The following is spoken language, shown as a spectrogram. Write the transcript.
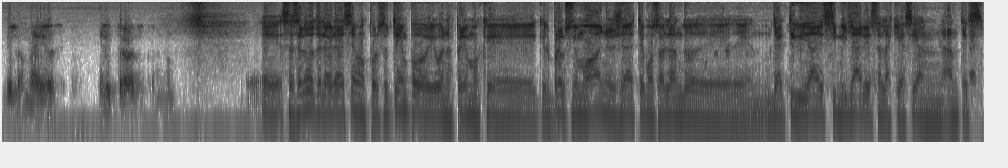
de los medios electrónicos. ¿no? Eh, sacerdote, le agradecemos por su tiempo y bueno, esperemos que, el próximo año ya estemos hablando de, actividades similares a las que hacían antes.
